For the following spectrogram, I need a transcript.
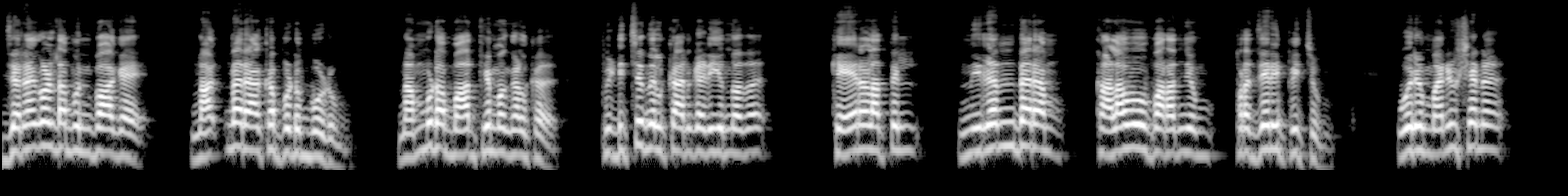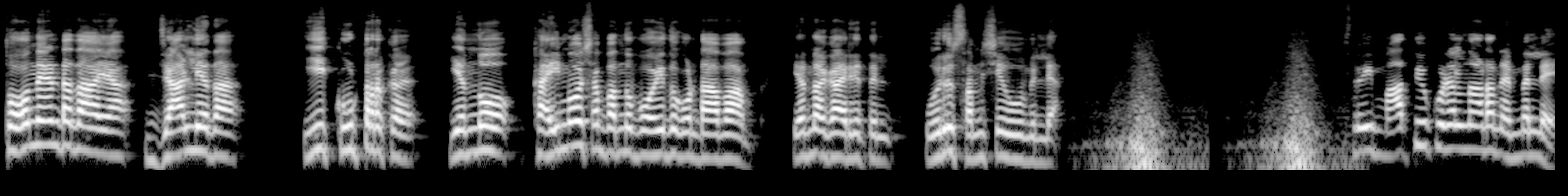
ജനങ്ങളുടെ മുൻപാകെ നഗ്നരാക്കപ്പെടുമ്പോഴും നമ്മുടെ മാധ്യമങ്ങൾക്ക് പിടിച്ചു നിൽക്കാൻ കഴിയുന്നത് കേരളത്തിൽ നിരന്തരം കളവ് പറഞ്ഞും പ്രചരിപ്പിച്ചും ഒരു മനുഷ്യന് തോന്നേണ്ടതായ ജാള്യത ഈ കൂട്ടർക്ക് എന്നോ കൈമോശം വന്നു പോയതുകൊണ്ടാവാം എന്ന കാര്യത്തിൽ ഒരു സംശയവുമില്ല. Shri Mathew Kuzhalnadan M L A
